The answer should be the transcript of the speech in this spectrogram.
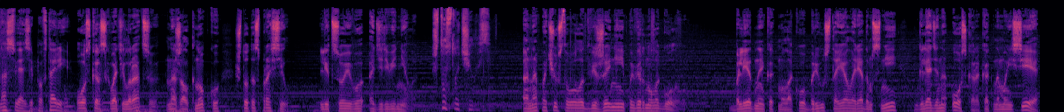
На связи, повтори. Оскар схватил рацию, нажал кнопку, что-то спросил. Лицо его одеревенело. Что случилось? Она почувствовала движение и повернула голову. Бледная, как молоко, Брю стояла рядом с ней, глядя на Оскара, как на Моисея,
